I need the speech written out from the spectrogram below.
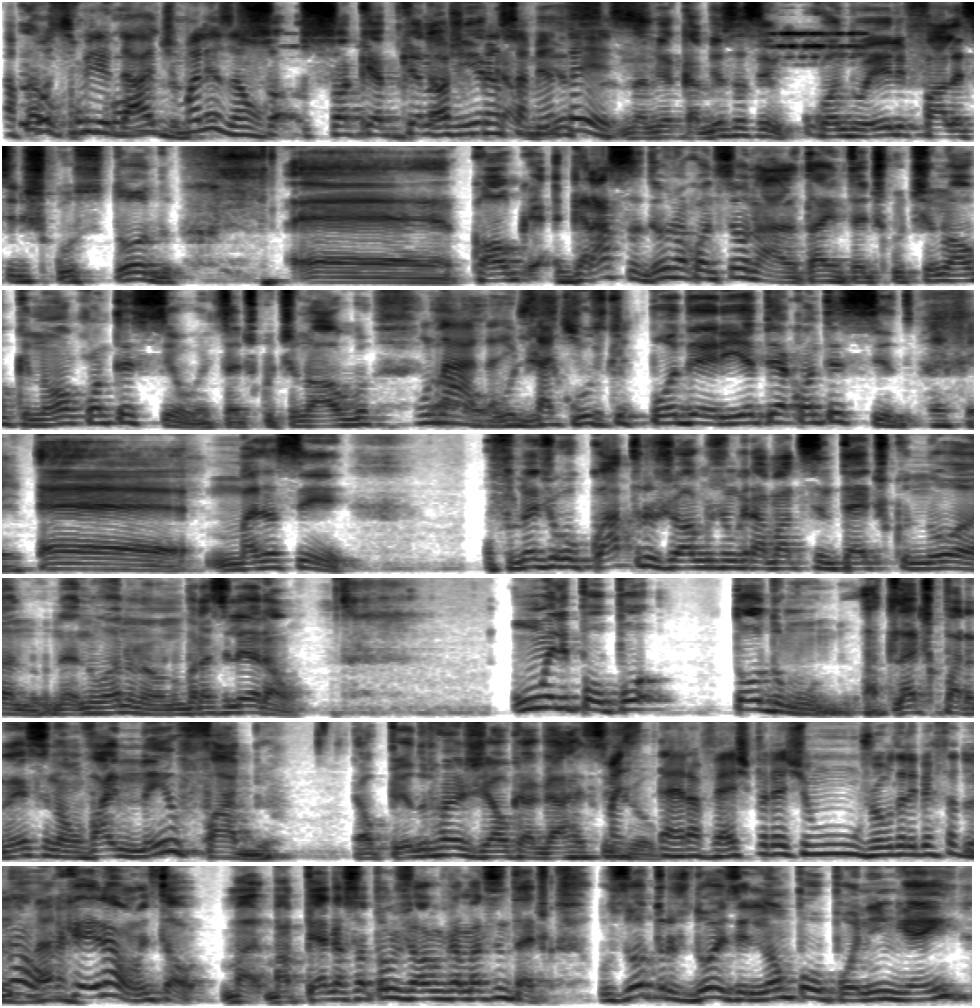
a não, possibilidade concordo. de uma lesão. Só, só que é porque na minha cabeça, é na minha cabeça, assim, quando ele fala esse discurso todo, é, qual, graças a Deus não aconteceu nada, tá? A gente tá discutindo algo que não aconteceu. A gente tá discutindo algo. O nada. O tá discurso tá que poderia ter acontecido. Perfeito. É, mas assim. O Fluminense jogou quatro jogos no gramado sintético no ano, né? No ano não, no Brasileirão. Um ele poupou todo mundo. Atlético Paranense não vai nem o Fábio. É o Pedro Rangel que agarra esse mas jogo. Era véspera de um jogo da Libertadores. Não, não, okay, não então. Mas, mas, pega só pelos jogos no gramado sintético. Os outros dois, ele não poupou ninguém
